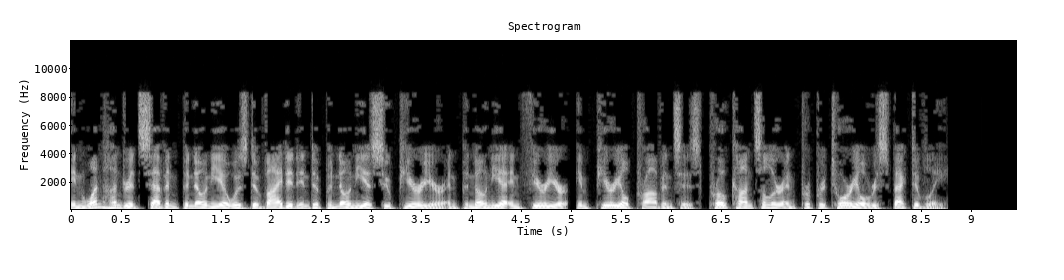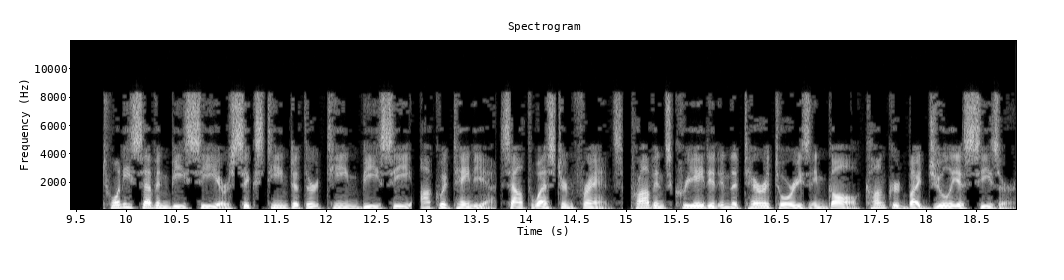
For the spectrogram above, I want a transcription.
In 107 Pannonia was divided into Pannonia Superior and Pannonia Inferior, imperial provinces proconsular and propraetorial respectively, 27 BC or 16 to 13 BC, Aquitania, southwestern France, province created in the territories in Gaul conquered by Julius Caesar.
